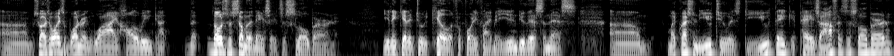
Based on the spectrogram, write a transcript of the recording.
Um, so I was always wondering why Halloween got that. Those are some of the days it's a slow burn. You didn't get into a kill for 45 minutes. You didn't do this and this. Um, my question to you two is: Do you think it pays off as a slow burn,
